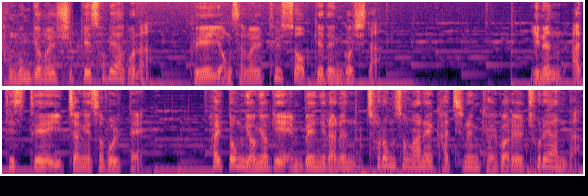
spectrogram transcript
강문경을 쉽게 섭외하거나 그의 영상을 틀 수 없게 된 것이다. 이는 아티스트의 입장에서 볼 때 활동 영역이 엠벤이라는 철옹성 안에 갇히는 결과를 초래한다.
